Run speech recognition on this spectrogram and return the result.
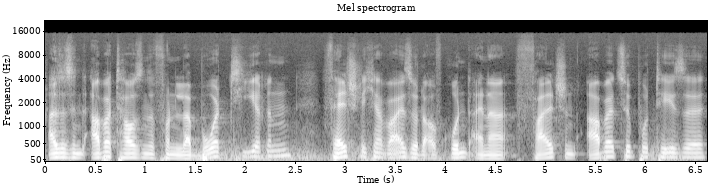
Also sind Abertausende von Labortieren fälschlicherweise oder aufgrund einer falschen Arbeitshypothese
